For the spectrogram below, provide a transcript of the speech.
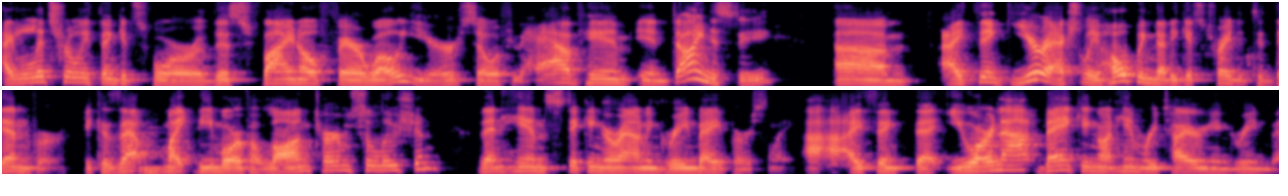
I literally think it's for this final farewell year. So if you have him in Dynasty, um, I think you're actually hoping that he gets traded to Denver because that might be more of a long term solution than him sticking around in Green Bay personally. I, I think that you are not banking on him retiring in Green Bay.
